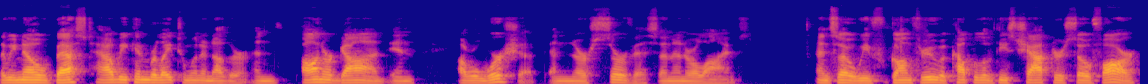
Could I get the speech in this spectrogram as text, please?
that we know best how we can relate to one another and honor God in our worship and in our service and in our lives. And so we've gone through a couple of these chapters so far.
